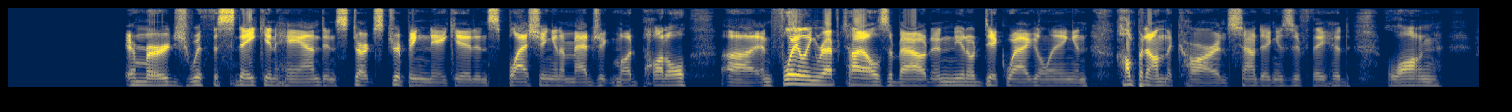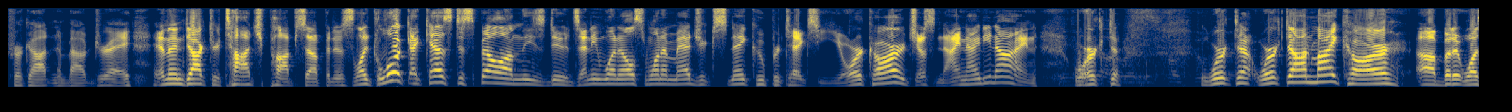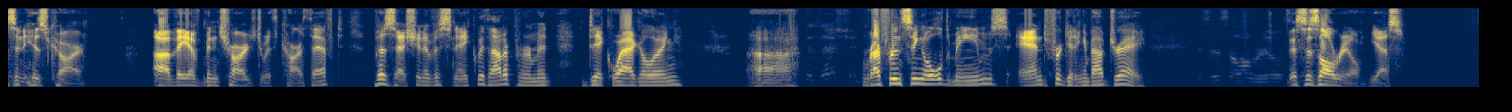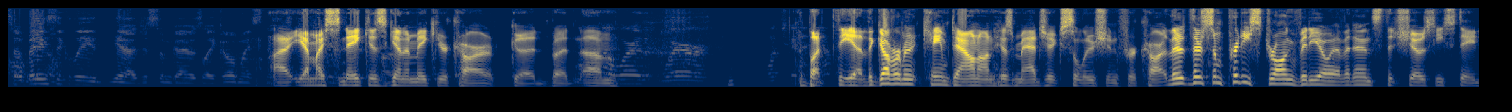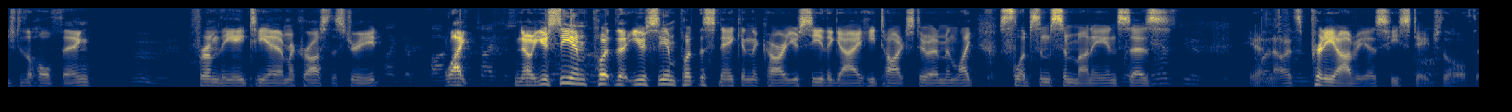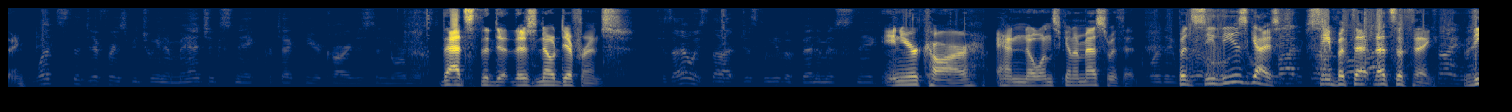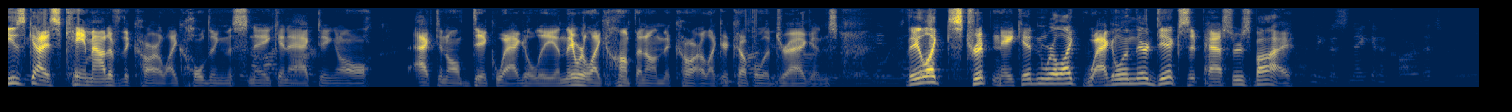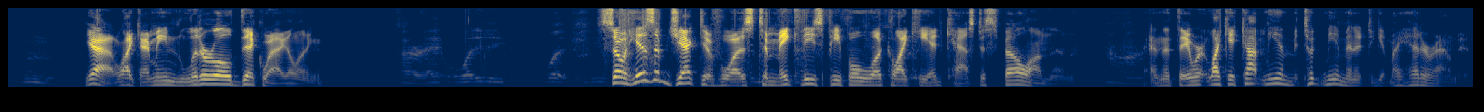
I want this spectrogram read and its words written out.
emerge with the snake in hand and start stripping naked and splashing in a magic mud puddle uh, and flailing reptiles about and you know dick waggling and humping on the car and sounding as if they had long forgotten about Dre. And then Dr. Toch pops up and is like, Look, I cast a spell on these dudes. Anyone else want a magic snake who protects your car? Just nine ninety nine. Worked worked worked on my car, uh, but it wasn't his car. Uh, they have been charged with car theft, possession of a snake without a permit, dick waggling, uh, referencing old memes, and forgetting about Dre. Is this all real? This is all real, yes. so basically, yeah, just some guy was like, "Oh, my snake." Uh, yeah, my snake is gonna make your car good, but I don't know um, where, where, but the uh, the government came down on his magic solution for car. There, there's some pretty strong video evidence that shows he staged the whole thing. From the ATM across the street. like like no you see him put the you see him put the snake in the car you see the guy he talks to him and like slips him some money and Wait, says yeah no it's pretty obvious he staged the whole thing What's the difference between a magic snake protecting your car and just a normal snake? that's the di- there's no difference Because I always thought just leave a venomous snake in your car and no one's gonna mess with it but will, see these they'll guys make it- see but that that's the thing these guys came out of the car like holding the snake and acting all acting all dick waggly and they were like humping on the car like a couple of dragons they like stripped naked and were like waggling their dicks at passersby leave a snake in a car. That's cruel. Hmm. Yeah, like I mean literal dick waggling. All right. Well, what did he? What? He, So his objective was to make these people look like he had cast a spell on them. Uh-huh. And that they were like it got me a, it took me a minute to get my head around it.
